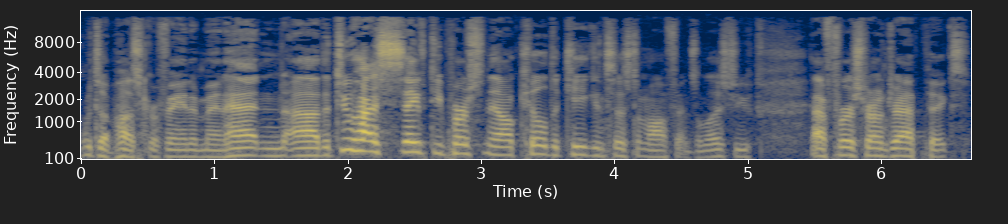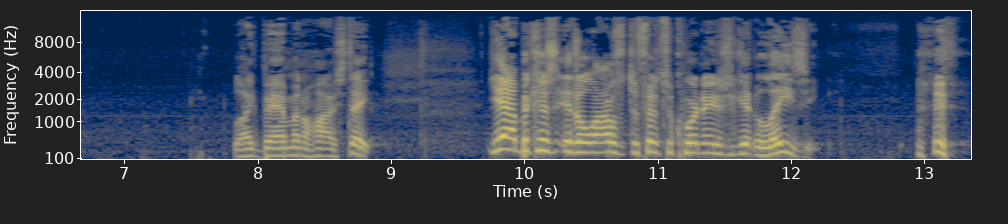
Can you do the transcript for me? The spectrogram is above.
What's up, Husker fan in Manhattan? Uh, the two high safety personnel killed the Keegan system offense, unless you have first round draft picks like Bama and Ohio State. Yeah, because it allows defensive coordinators to get lazy.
